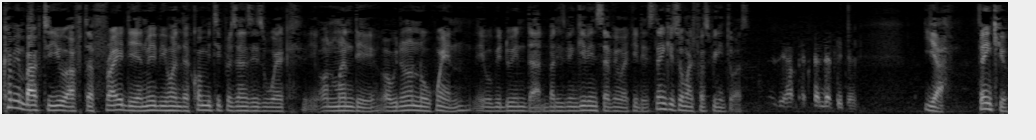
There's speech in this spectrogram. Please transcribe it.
coming back to you after Friday and maybe when the committee presents its work on Monday, or we do not know when it will be doing that, but it's been given seven working days. Thank you so much for speaking to us. You have extended it. Yeah. Thank you.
